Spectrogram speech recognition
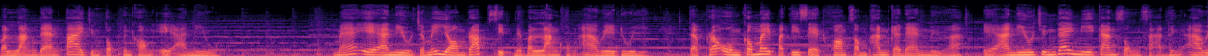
บัลลังก์แดนใต้จึงตกเป็นของเออานิว แม้เออานิวจะไม่ยอมรับสิทธิ์ในบัลลังก์ของอาเวดุย แต่พระองค์ก็ไม่ปฏิเสธความสัมพันธ์กับแดนเหนือ เออานิวจึงได้มีการส่งสารถึงอาเว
